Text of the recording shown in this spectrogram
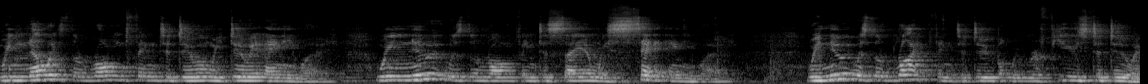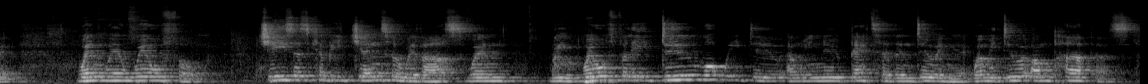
we know it's the wrong thing to do and we do it anyway. We knew it was the wrong thing to say and we said it anyway. We knew it was the right thing to do, but we refused to do it. When we're willful, Jesus can be gentle with us when we willfully do what we do and we knew better than doing it, when we do it on purpose,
